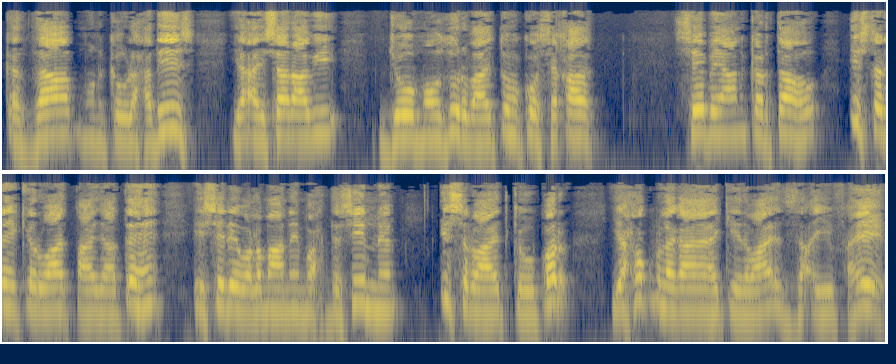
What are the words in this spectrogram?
کرداب منقع الحدیث یا ایسا راوی جو موضوع روایتوں کو سقا سے بیان کرتا ہو، اس طرح کے روایت پائے جاتے ہیں۔ اس لیے علماء نے محدثین نے اس روایت کے اوپر یہ حکم لگایا ہے کہ روایت ضعیف ہے۔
